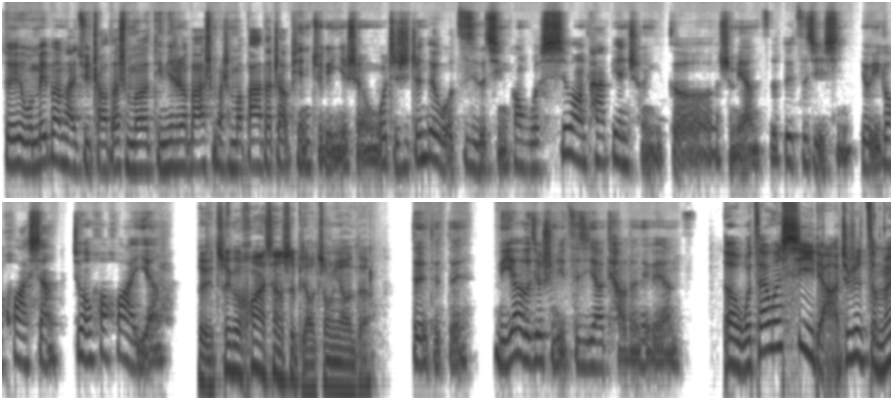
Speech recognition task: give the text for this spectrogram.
所以我没办法去找到什么迪丽热巴什么什么巴的照片去给医生。我只是针对我自己的情况，我希望它变成一个什么样子，对自己心有一个画像，就和画画一样。对，这个画像是比较重要的。对对对，你要的就是你自己要调的那个样子。呃，我再问细一点啊，就是怎么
